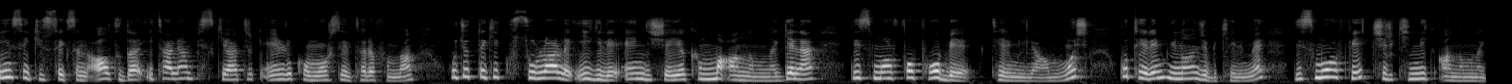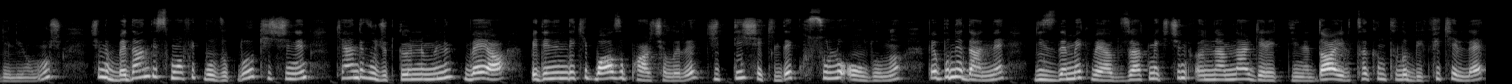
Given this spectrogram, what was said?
1886'da İtalyan psikiyatrik Enrico Morselli tarafından vücuttaki kusurlarla ilgili endişe, yakınma anlamına gelen dismorfofobi terimiyle anmış. Bu terim Yunanca bir kelime. Dismorfi çirkinlik anlamına geliyormuş. Şimdi beden dismorfik bozukluğu kişinin kendi vücut görünümünün veya bedenindeki bazı parçaları ciddi şekilde kusurlu olduğunu ve bu nedenle gizlemek veya düzeltmek için önlemler gerektiğine dair takıntılı bir fikirle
